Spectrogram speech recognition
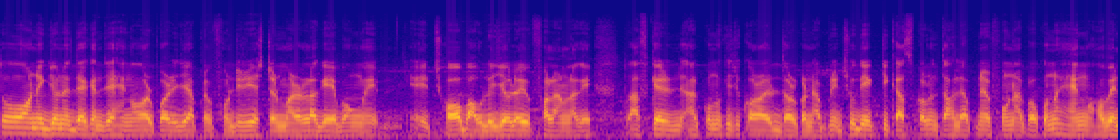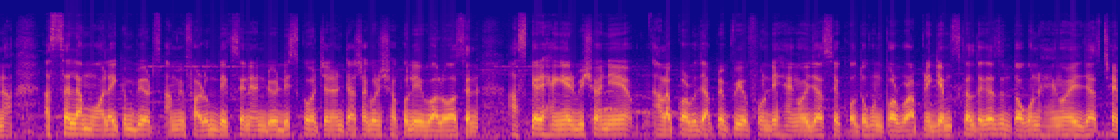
তো অনেকজনের দেখেন যে হ্যাং হওয়ার পরে যে আপনার ফোনটি রেজিস্টার মারা লাগে এবং এই- ছ বাউলি যেগুলো ফালান লাগে। তো আজকের আর কোনো কিছু করার দরকার নেই। আপনি শুধু একটি কাজ করবেন, তাহলে আপনার ফোন আর কখনো হ্যাং হবে না। আসসালামু আলাইকুম বিয়ার্স আমি ফারুক দেখছেন অ্যান্ড্রয়েড ডিসকভার চ্যানেলটি আশা করি সকলেই ভালো আছেন। আজকের হ্যাংয়ের বিষয় নিয়ে আলাপ করব যে আপনার প্রিয় ফোনটি হ্যাং হয়ে যাচ্ছে কতক্ষণ পর পর। আপনি গেমস খেলতে গেছেন, তখন হ্যাং হয়ে যাচ্ছে।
